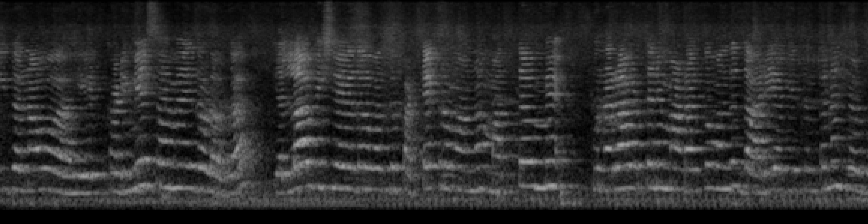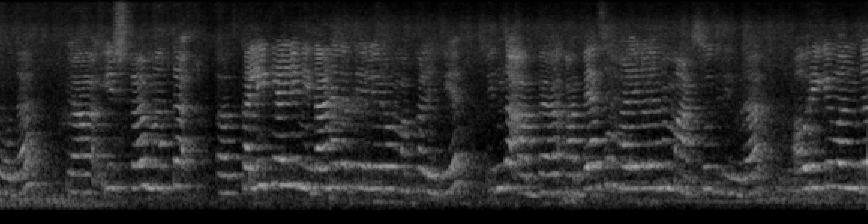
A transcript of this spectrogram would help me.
ಈಗ ನಾವು ಕಡಿಮೆ ಸಮಯದೊಳಗ ಎಲ್ಲಾ ವಿಷಯದ ಒಂದು ಪಠ್ಯಕ್ರಮವನ್ನ ಮತ್ತೊಮ್ಮೆ ಪುನರಾವರ್ತನೆ ಮಾಡಾಕ ಒಂದು ದಾರಿ ಆಗೈತೆ ಅಂತ ನಾವು ಆ, ಇಷ್ಟ ಮತ್ತ ಕಲಿಕೆಯಲ್ಲಿ ನಿಧಾನಗತಿಯಲ್ಲಿರೋ ಮಕ್ಕಳಿಗೆ ಇಂದ ಅಭ್ಯಾ ಅಭ್ಯಾಸ ಹಳೆಗಳನ್ನು ಮಾಡಿಸೋದ್ರಿಂದ ಅವರಿಗೆ ಒಂದು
